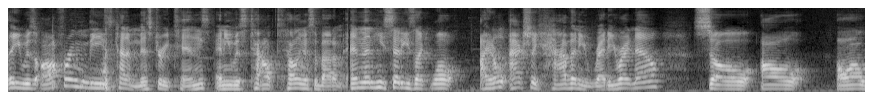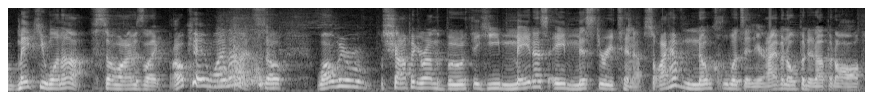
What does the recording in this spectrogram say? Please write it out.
he was offering these kind of mystery tins and he was telling us about them. And then he said he's like, well, I don't actually have any ready right now, so I'll I'll make you one up. So I was like, okay, why not? So while we were shopping around the booth, he made us a mystery tin up. So I have no clue what's in here. I haven't opened it up at all.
